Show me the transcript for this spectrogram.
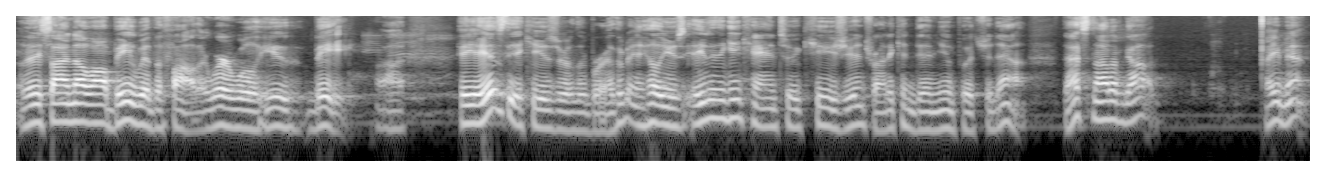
Least I know I'll be with the Father. Where will you be? Uh, he is the accuser of the brethren, and he'll use anything he can to accuse you and try to condemn you and put you down. That's not of God. Amen.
